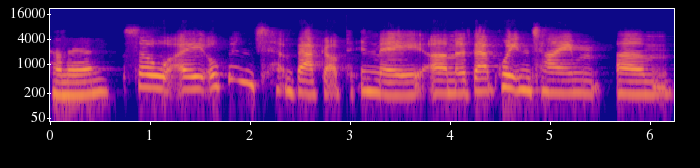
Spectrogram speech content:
come in? So I opened back up in May. Um, and at that point in time, um,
